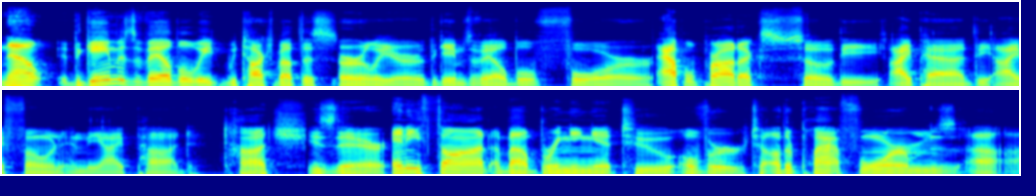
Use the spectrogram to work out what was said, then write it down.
Now, the game is available. We, we talked about this earlier. The game's available for Apple products, so the iPad, the iPhone, and the iPod Touch. Is there any thought about bringing it to over to other platforms? Uh,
